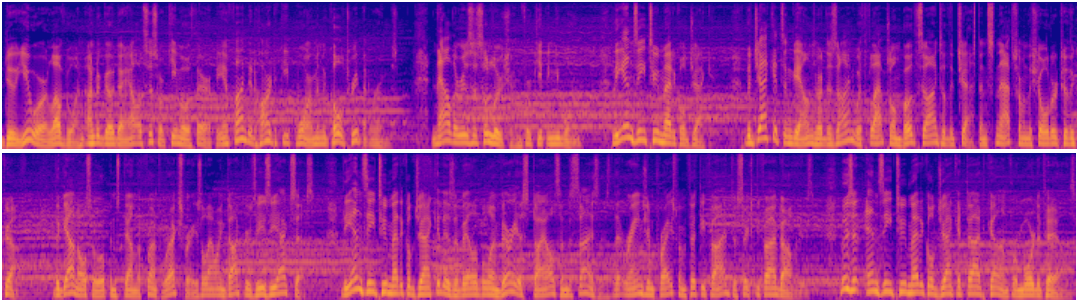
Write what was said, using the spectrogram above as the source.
Do you or a loved one undergo dialysis or chemotherapy and find it hard to keep warm in the cold treatment rooms? Now there is a solution for keeping you warm the NZ2 Medical Jacket. The jackets and gowns are designed with flaps on both sides of the chest and snaps from the shoulder to the cuff. The gown also opens down the front for x rays, allowing doctors easy access. The NZ2 Medical Jacket is available in various styles and sizes that range in price from $55 to $65. Visit nz2medicaljacket.com for more details.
